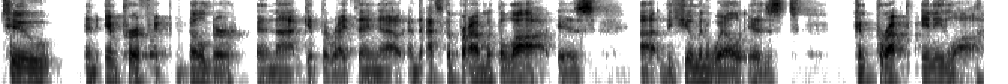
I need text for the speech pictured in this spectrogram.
to an imperfect builder and not get the right thing out. And that's the problem with the law is uh, the human will is can corrupt any law,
